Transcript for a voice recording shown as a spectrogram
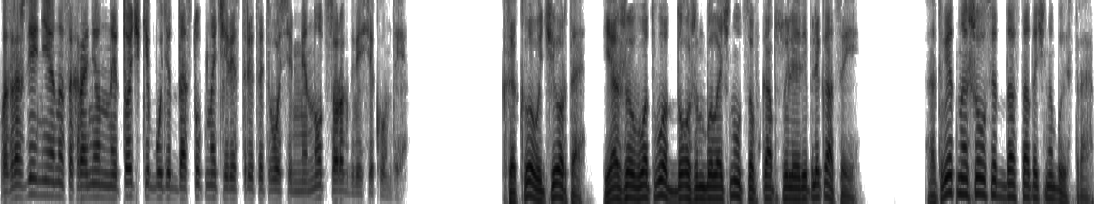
Возрождение на сохраненной точке будет доступно через 38 минут 42 секунды. Какого черта? Я же вот-вот должен был очнуться в капсуле репликации. Ответ нашелся достаточно быстро.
